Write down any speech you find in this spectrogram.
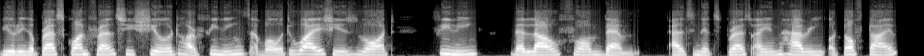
During a press conference, she shared her feelings about why she is not feeling the love from them. Elçin expressed, I am having a tough time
